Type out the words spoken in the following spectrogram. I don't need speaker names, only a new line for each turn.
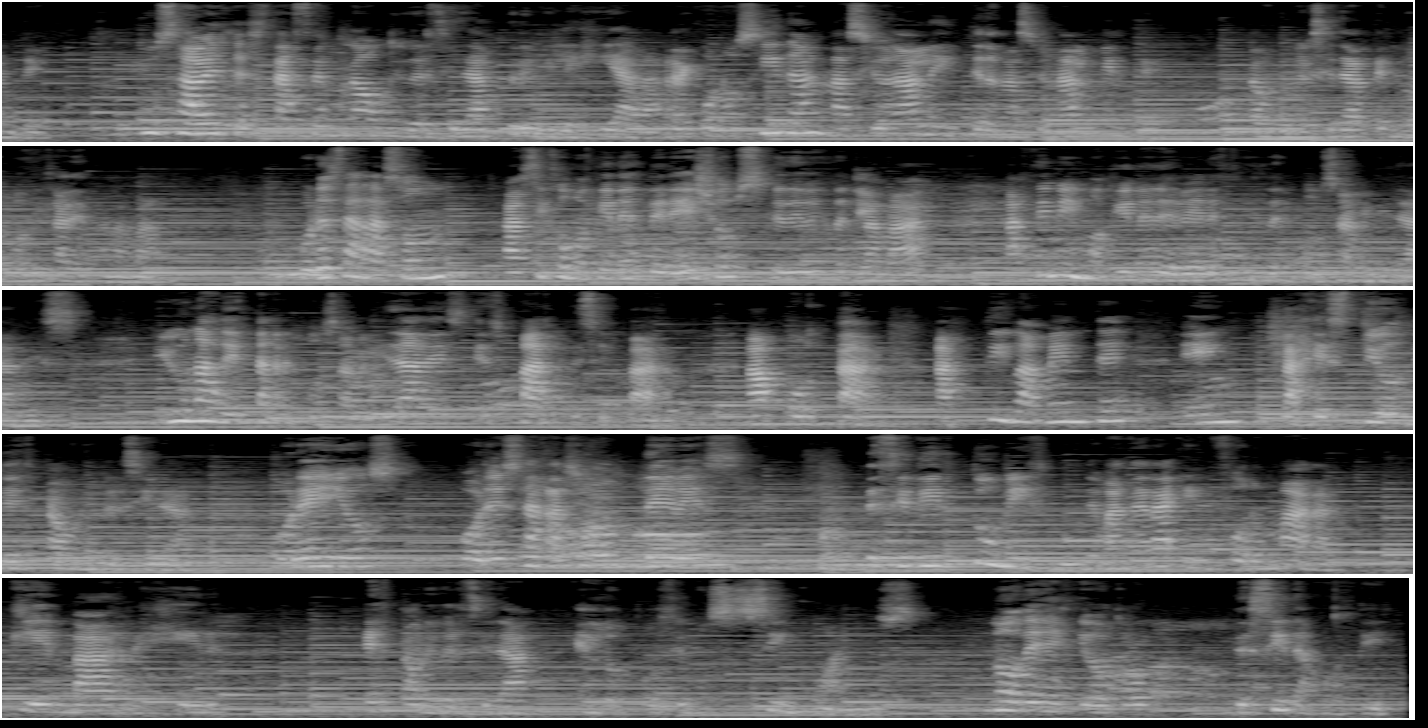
estudiante. Tú sabes que estás en una universidad privilegiada, reconocida nacional e internacionalmente, la Universidad Tecnológica de Panamá. Por esa razón, así como tienes derechos que debes reclamar, mismo tienes deberes y responsabilidades. Y una de estas responsabilidades es participar, aportar activamente en la gestión de esta universidad. Por ellos, por esa razón debes decidir tú mismo de manera informada quién va a regir esta universidad en los próximos cinco años. No dejes que otro decida por ti.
